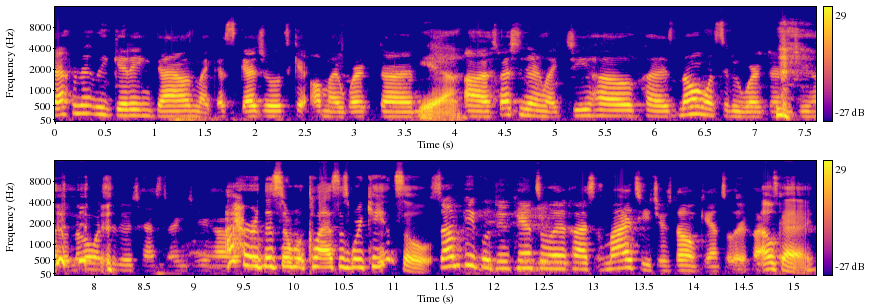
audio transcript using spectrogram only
definitely getting down like a schedule to get all my work done. Yeah. Uh, especially during like GHOE, because no one wants to do work during GHOE. no one wants to do a test during GHOE. I heard that some classes were canceled. Some people do cancel their classes. My teachers don't cancel their classes. Okay.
